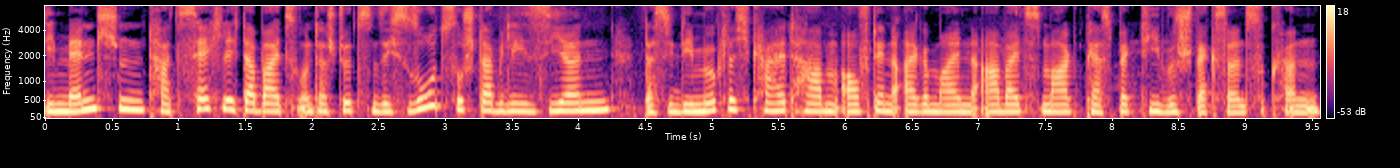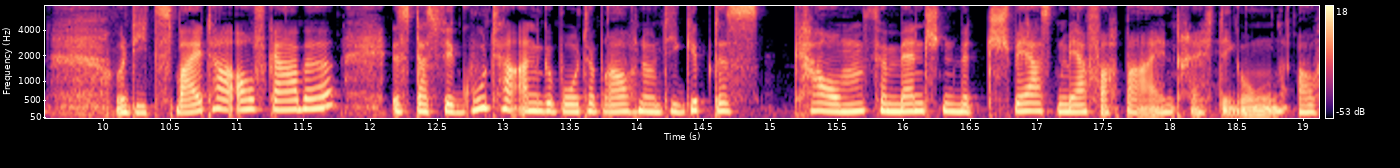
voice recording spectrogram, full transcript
Die Menschen tatsächlich dabei zu unterstützen, sich so zu stabilisieren, dass sie die Möglichkeit haben, auf den allgemeinen Arbeitsmarkt perspektivisch wechseln zu können. Und die zweite Aufgabe ist, dass wir gute Angebote brauchen und die gibt es kaum für Menschen mit schwersten Mehrfachbeeinträchtigungen. Auch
